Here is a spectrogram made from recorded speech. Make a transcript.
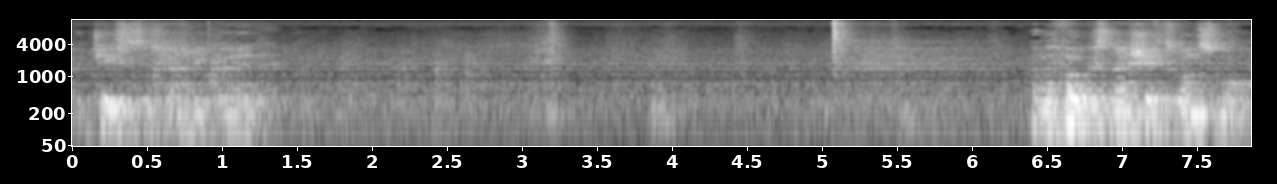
But Jesus is going to be good at it. And the focus now shifts once more.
